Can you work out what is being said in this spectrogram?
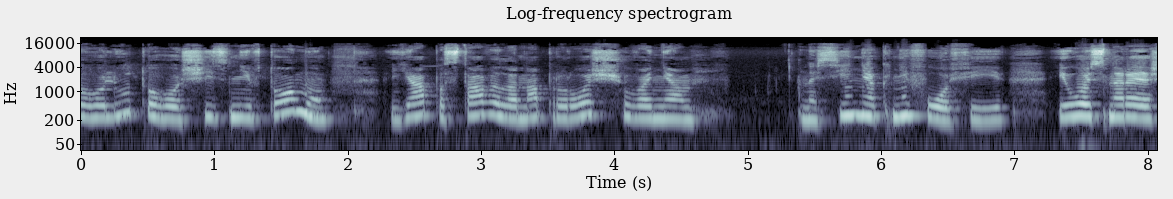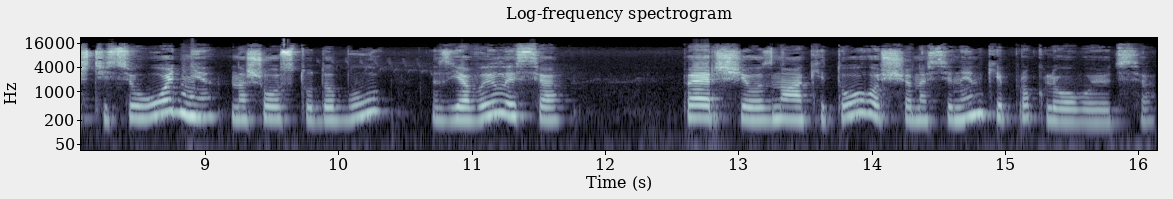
лютого, 6 днів тому, я поставила на пророщування насіння кніфофії. І ось нарешті сьогодні, на шосту добу, з'явилися перші ознаки того, що насінинки прокльовуються.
